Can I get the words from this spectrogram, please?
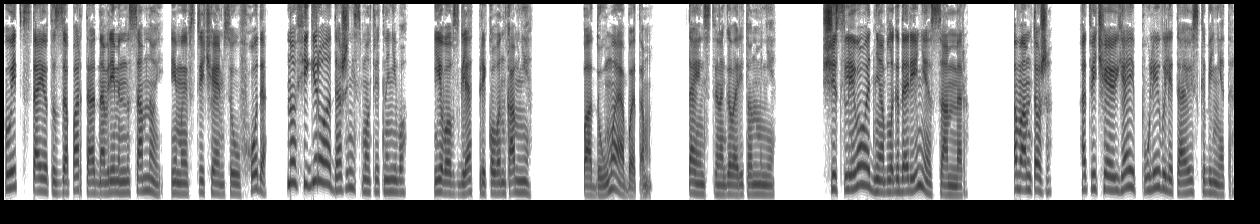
Уит встает из-за парты одновременно со мной, и мы встречаемся у входа, но Фигеруа даже не смотрит на него. Его взгляд прикован ко мне. «Подумай об этом», — таинственно говорит он мне. «Счастливого дня благодарения, Саммер». «Вам тоже», — отвечаю я и пулей вылетаю из кабинета.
